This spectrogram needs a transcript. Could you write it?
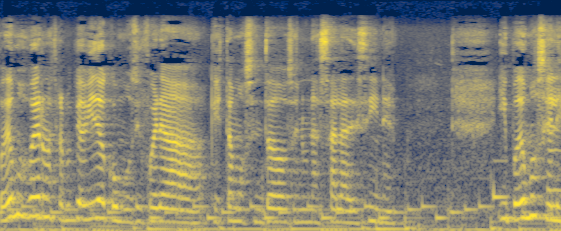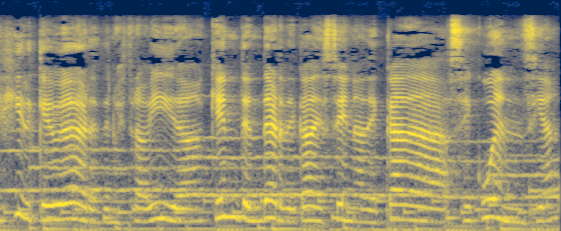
Podemos ver nuestra propia vida como si fuera que estamos sentados en una sala de cine y podemos elegir qué ver de nuestra vida, qué entender de cada escena, de cada secuencia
